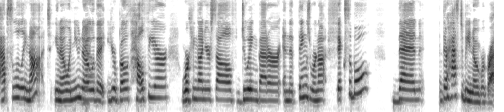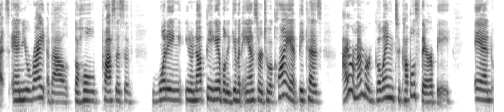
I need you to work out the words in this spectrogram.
absolutely not. You know, when you know that you're both healthier, working on yourself, doing better and that things were not fixable, then there has to be no regrets. And you're right about the whole process of wanting, you know, not being able to give an answer to a client because I remember going to couples therapy and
